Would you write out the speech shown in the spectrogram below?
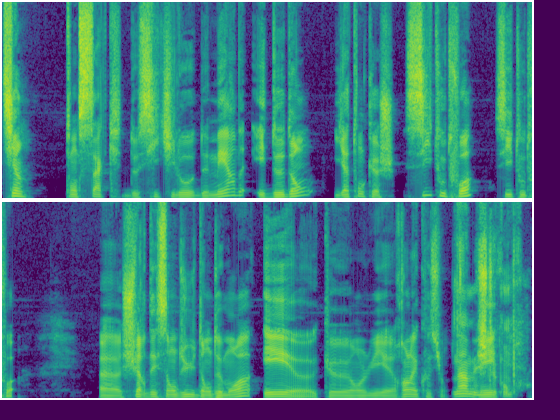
tiens ton sac de 6 kilos de merde, et dedans, il y a ton cush. Si toutefois, si toutefois, euh, je suis redescendu dans deux mois et euh, qu'on lui rend la caution. Non, mais, je te comprends.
